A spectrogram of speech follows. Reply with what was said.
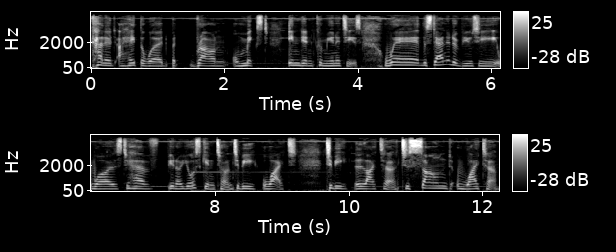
colored, I hate the word, but brown or mixed Indian communities, where the standard of beauty was to have, you know, your skin tone, to be white, to be lighter, to sound whiter,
